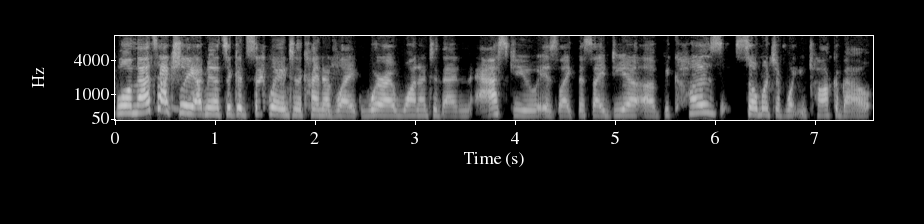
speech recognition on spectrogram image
Well, and that's actually, I mean, that's a good segue into the kind of like where I wanted to then ask you is like this idea of because so much of what you talk about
